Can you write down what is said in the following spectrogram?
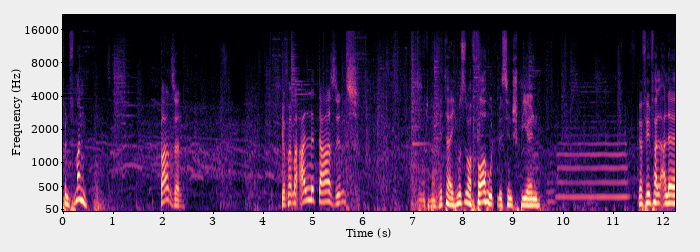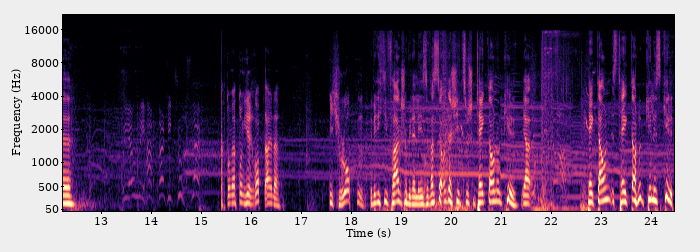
Fünf Mann. Wahnsinn. Wie auf einmal alle da sind. Warte mal, Ritter. Ich muss noch Vorhut ein bisschen spielen. Will auf jeden Fall alle... Achtung, Achtung, hier robbt einer. Ich robben. Wenn ich die Frage schon wieder lese. Was ist der Unterschied zwischen Takedown und Kill? Ja. Takedown ist Takedown und Kill ist Kill.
